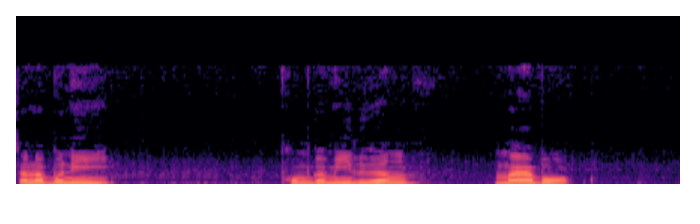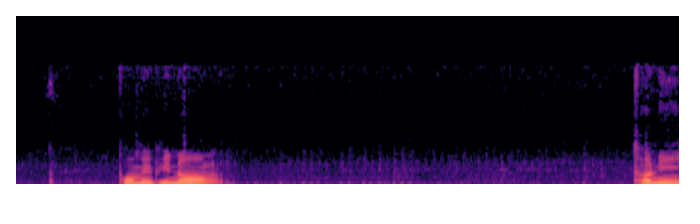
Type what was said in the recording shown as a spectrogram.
สำหรับมื้อนี้ ผมก็มีเรื่องมาบอกพ่อแม่พี่น้อง เท่านี้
